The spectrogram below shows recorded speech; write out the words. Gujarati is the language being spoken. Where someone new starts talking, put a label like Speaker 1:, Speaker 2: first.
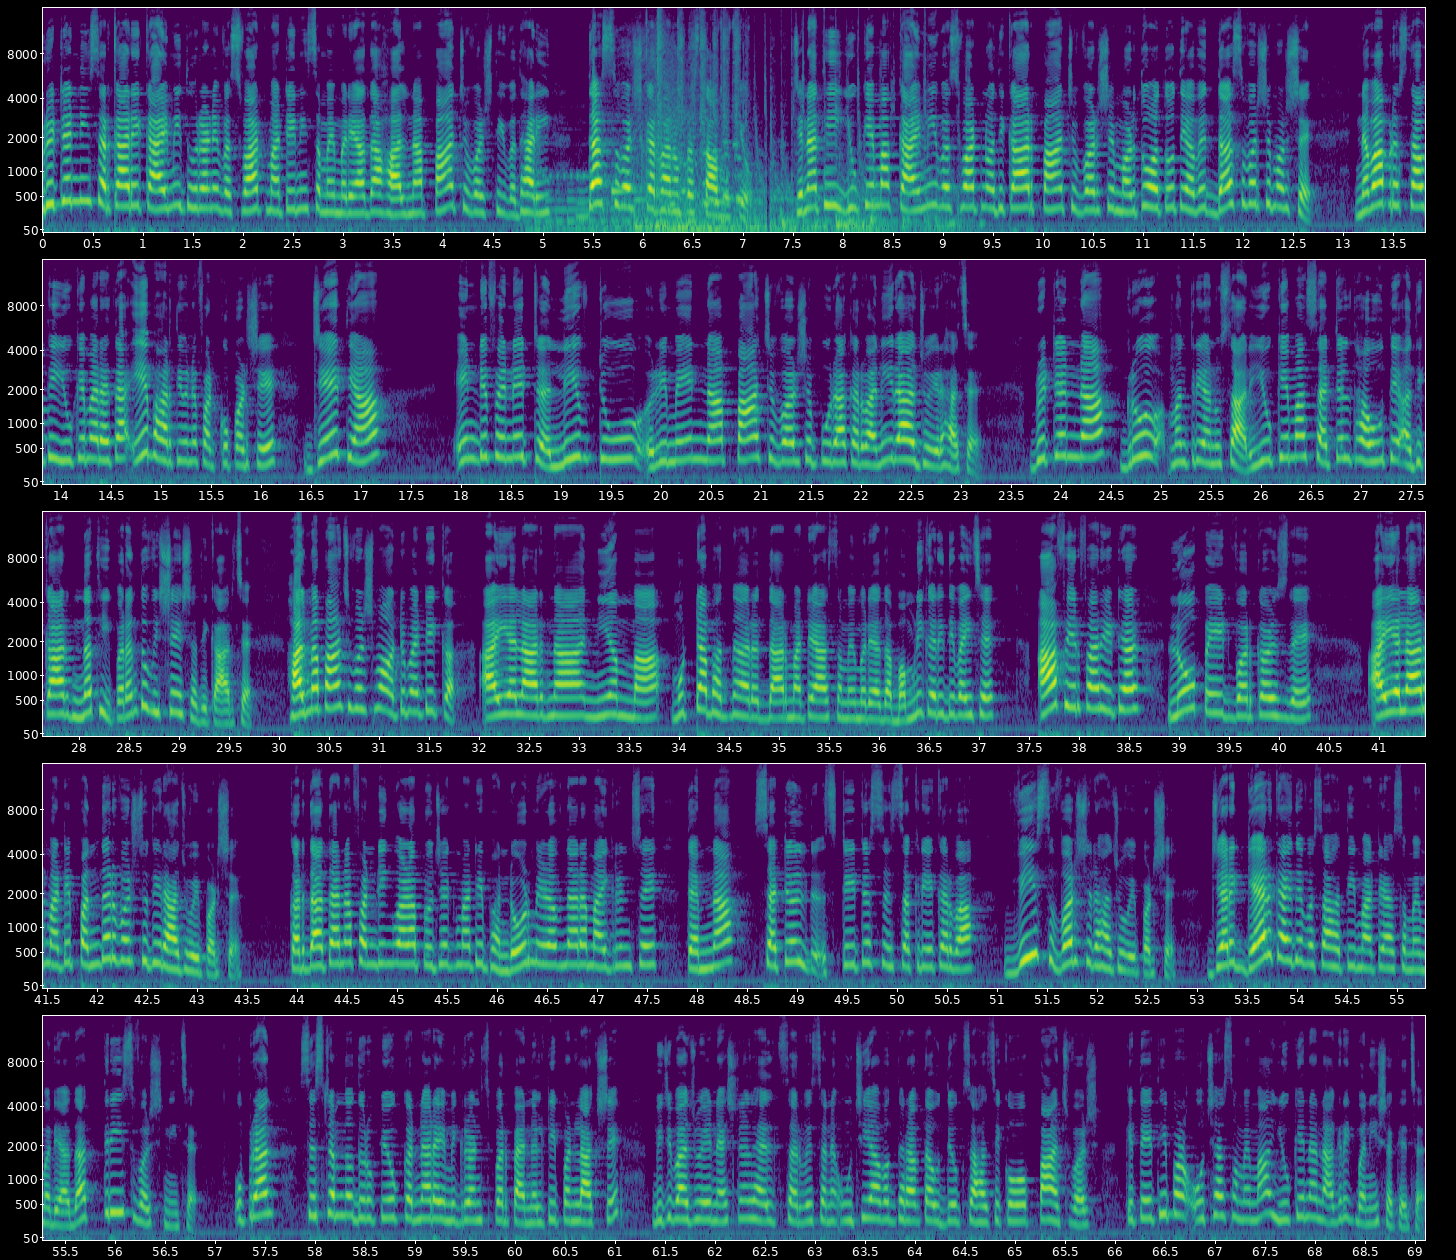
Speaker 1: બ્રિટનની સરકારે કાયમી ધોરણે વસવાટ માટેની સમયમર્યાદા હાલના પાંચ વર્ષથી વધારી દસ વર્ષ કરવાનો પ્રસ્તાવ મૂક્યો. જેનાથી યુકેમાં કાયમી વસવાટનો અધિકાર પાંચ વર્ષે મળતો હતો, તે હવે દસ વર્ષે મળશે. નવા પ્રસ્તાવથી યુકેમાં રહેતા એ ભારતીયોને ફટકો પડશે, જે ત્યાં ઇન્ડિફિનિટ લીવ ટુ રિમેનના પાંચ વર્ષ પૂરા કરવાની રાહ જોઈ રહ્યા છે. બ્રિટનના ગૃહમંત્રી અનુસાર યુકેમાં સેટલ થવું તે અધિકાર નથી, પરંતુ વિશેષ અધિકાર છે. હાલમાં પાંચ વર્ષમાં ઓટોમેટિક આઈએલઆરના નિયમમાં મોટાભાગના અરજદાર માટે આ સમયમર્યાદા બમણી કરી દેવાઈ છે. આ ફેરફાર હેઠળ લો પેડ વર્કર્સે આઈએલઆર માટે પંદર વર્ષ સુધી રાહ જોવી પડશે. કરદાતાના ફંડિંગવાળા પ્રોજેક્ટમાંથી ભંડોળ મેળવનારા માઇગ્રન્ટ્સે તેમના સેટલ્ડ સ્ટેટસ સક્રિય કરવા વીસ વર્ષ રાહ જોવી પડશે. જ્યારે ગેરકાયદે વસાહતી માટે આ સમયમર્યાદા ત્રીસ વર્ષની છે. ઉપરાંત સિસ્ટમનો દુરુપયોગ કરનારા ઇમિગ્રન્ટ્સ પર પેનલ્ટી પણ લાગશે. બીજી બાજુએ નેશનલ હેલ્થ સર્વિસ અને ઊંચી આવક ધરાવતા ઉદ્યોગ સાહસિકો પાંચ વર્ષ કે તેથી પણ ઓછા સમયમાં યુકેના નાગરિક બની શકે છે.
